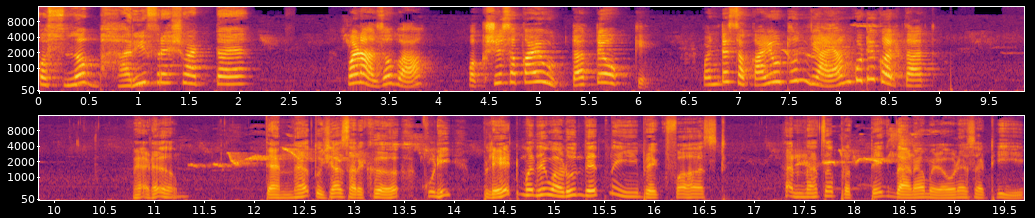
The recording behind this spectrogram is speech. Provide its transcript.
कसलं भारी फ्रेश वाटतंय. पण आजोबा पक्षी सकाळी उठतात ते ओके पण ते सकाळी उठून व्यायाम कुठे करतात? मॅडम त्यांना तुझ्यासारखं कुणी प्लेटमध्ये वाढून देत नाही ब्रेकफास्ट. अन्नाचा प्रत्येक दाणा मिळवण्यासाठी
